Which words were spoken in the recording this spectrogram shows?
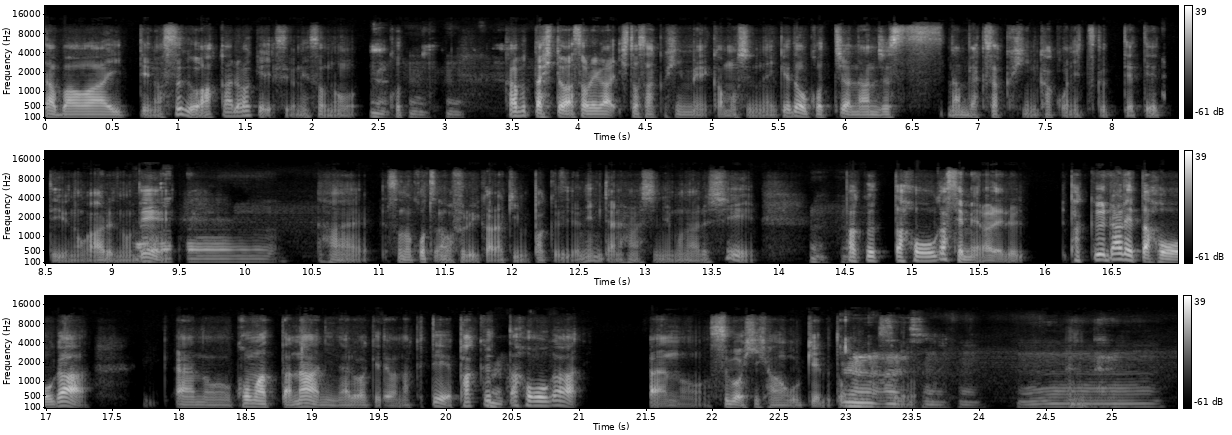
た場合っていうのはすぐ分かるわけですよね。そのうんこうんうんかぶった人はそれが一作品目かもしれないけどこっちは何十何百作品過去に作っててっていうのがあるので、はい、そのこっちの方が古いから金パクリだよねみたいな話にもなるしうんうん。パクった方が責められる。パクられた方があの困ったなになるわけではなくてパクった方が、あのすごい批判を受けるとうんうん思います。そ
